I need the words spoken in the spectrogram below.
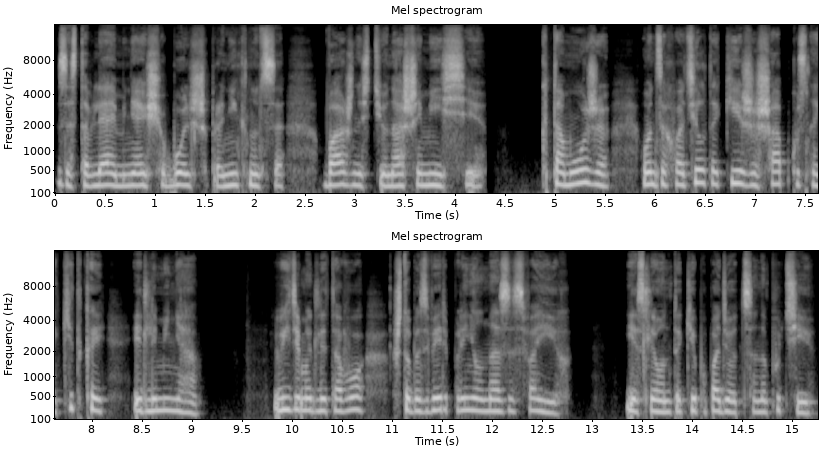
заставляя меня еще больше проникнуться важностью нашей миссии. К тому же он захватил такие же шапку с накидкой и для меня. Видимо, для того, чтобы зверь принял нас за своих — если он таки попадется на пути.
